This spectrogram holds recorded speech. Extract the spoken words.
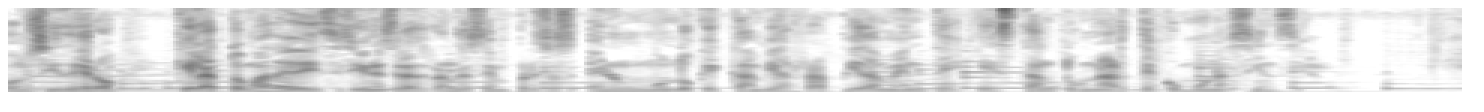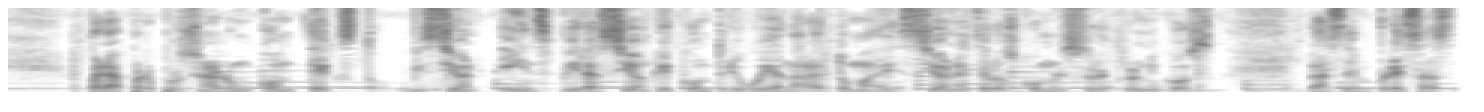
Considero que la toma de decisiones de las grandes empresas en un mundo que cambia rápidamente es tanto un arte como una ciencia. Para proporcionar un contexto, visión e inspiración que contribuyan a la toma de decisiones de los comercios electrónicos, las empresas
